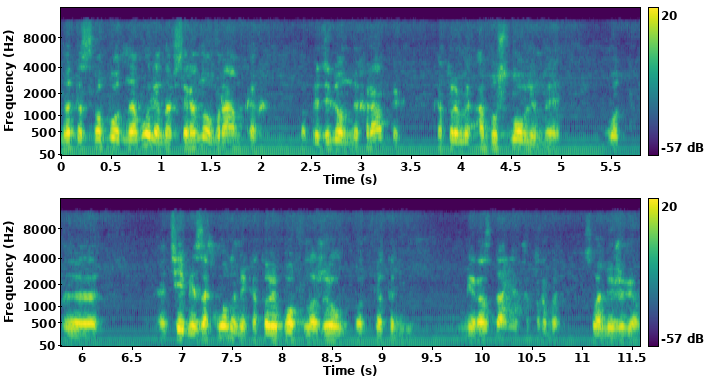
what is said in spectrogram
но эта свободная воля, она все равно в рамках, в определенных рамках, которыми обусловлены вот э, теми законами, которые Бог вложил вот в этом мироздании, в котором мы с вами живем.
